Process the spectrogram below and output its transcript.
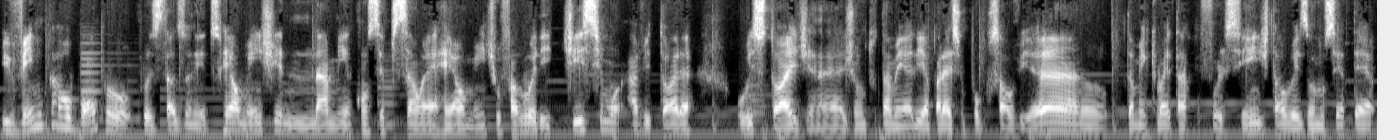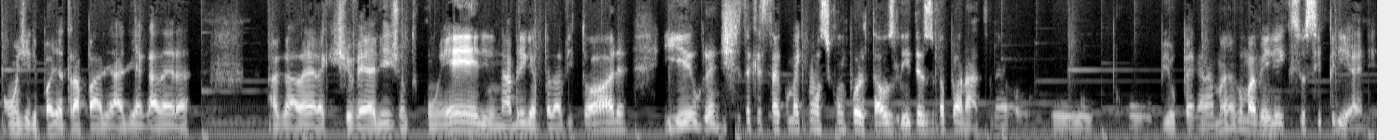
e vem um carro bom para os Estados Unidos. Realmente, na minha concepção, é realmente o favoritíssimo a vitória, o Stoid, né? Junto também ali aparece um pouco o Salviano, também que vai estar com Force Indy, talvez eu não sei até onde ele pode atrapalhar ali a galera a galera que estiver ali junto com ele na briga pela vitória. E o grande X da questão é como é que vão se comportar os líderes do campeonato, né? O, o, o Bill pega na manga, o Maverick e o Cipriani.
